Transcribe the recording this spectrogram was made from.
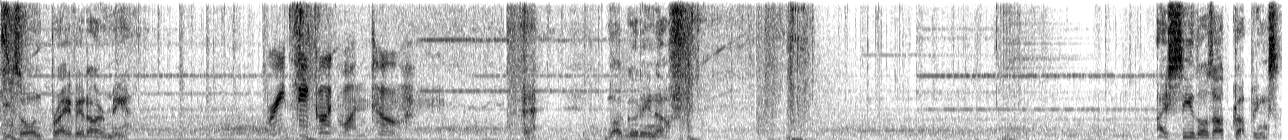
His own private army. Pretty good one, too. Not good enough. I see those outcroppings.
